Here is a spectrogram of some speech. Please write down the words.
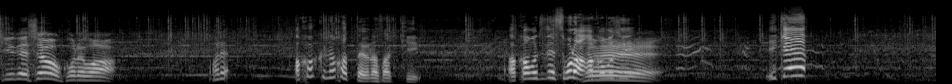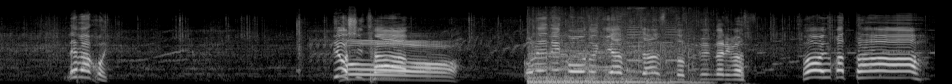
いきでしょうこれは。あれ？赤くなかったよなさっき。赤文字です。ほら赤文字え。いけ！レバー来い。よしいったこれでコードギアスチャンス突入になります。ああよかった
